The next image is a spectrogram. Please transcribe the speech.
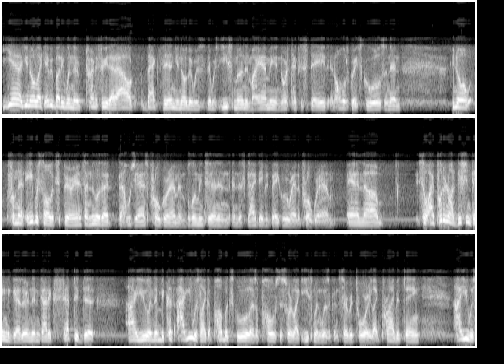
Yeah, you know, like everybody when they're trying to figure that out back then, you know, there was there was Eastman and Miami and North Texas State and all those great schools, and then you know, from that Aebersold experience, I knew that the whole jazz program in Bloomington and, and this guy David Baker who ran the program, and um, so I put an audition thing together and then got accepted to IU. And then because IU was like a public school as opposed to sort of like Eastman was a conservatory, like private thing, IU was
